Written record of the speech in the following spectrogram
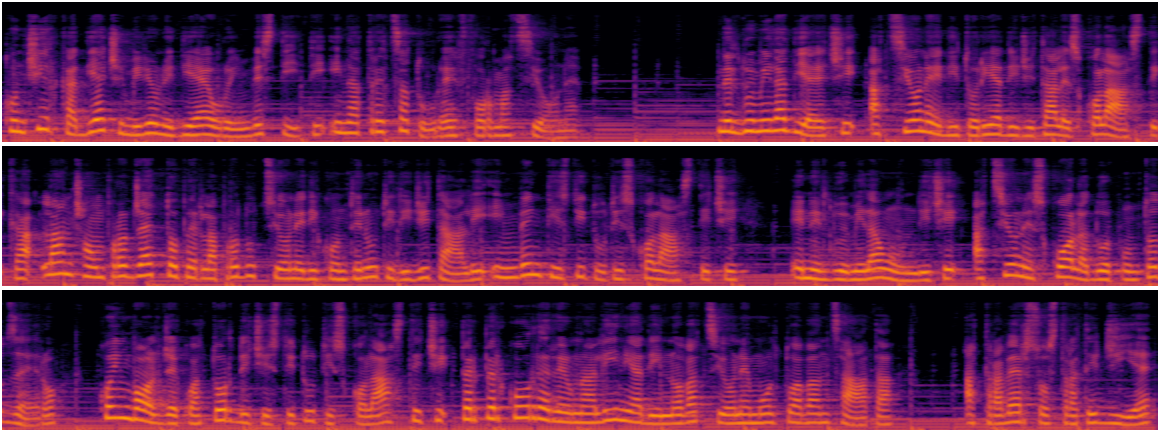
con circa 10 milioni di euro investiti in attrezzature e formazione. Nel 2010 Azione Editoria Digitale Scolastica lancia un progetto per la produzione di contenuti digitali in 20 istituti scolastici e nel 2011 Azione Scuola 2.0 coinvolge 14 istituti scolastici per percorrere una linea di innovazione molto avanzata, attraverso strategie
